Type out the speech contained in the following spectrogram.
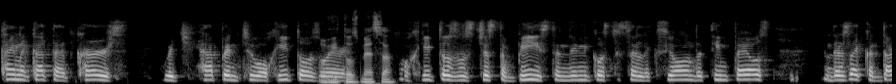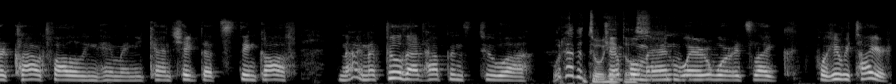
kind of got that curse, which happened to Ojitos, where ojitos Meza Ojitos was just a beast, and then he goes to selección, the team fails, and there's like a dark cloud following him, and he can't shake that stink off. And I, and I feel that happens to uh, What happened to Chepo, Ojitos? man, where where it's like, well, he retired.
